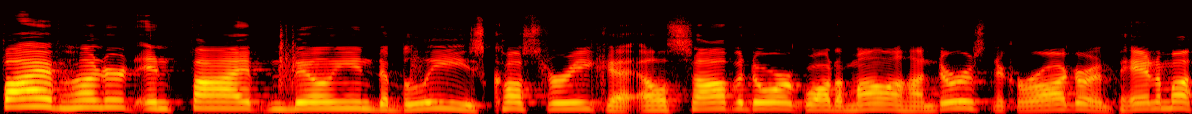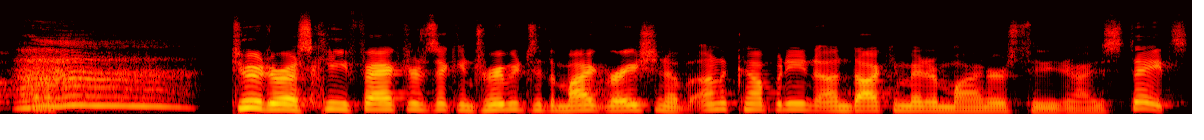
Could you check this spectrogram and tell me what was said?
505 million to Belize, Costa Rica, El Salvador, Guatemala, Honduras, Nicaragua, and Panama to address key factors that contribute to the migration of unaccompanied, undocumented minors to the United States.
